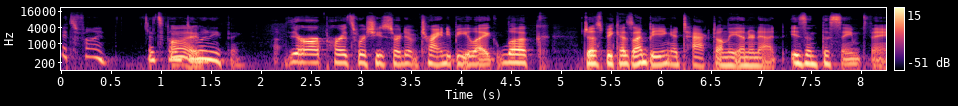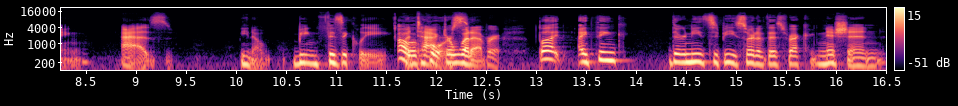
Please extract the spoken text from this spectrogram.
it's fine. It's Don't fine. do anything there are parts where she's sort of trying to be like, look, just because I'm being attacked on the internet isn't the same thing as, you know, being physically oh, attacked or whatever. But I think there needs to be sort of this recognition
